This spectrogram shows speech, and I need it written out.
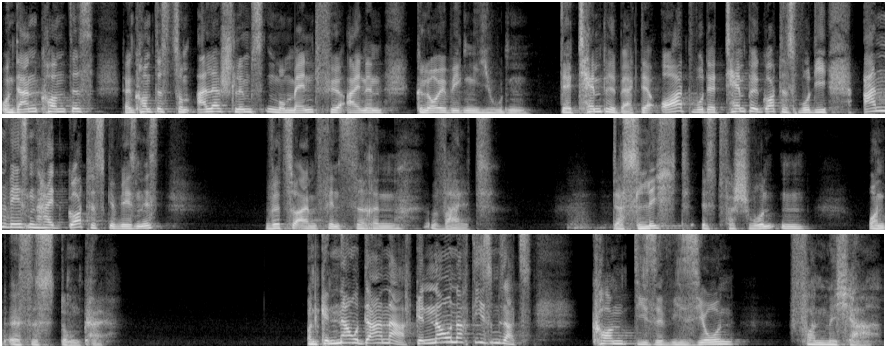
Und dann kommt es, dann kommt es zum allerschlimmsten Moment für einen gläubigen Juden. Der Tempelberg, der Ort, wo der Tempel Gottes, wo die Anwesenheit Gottes gewesen ist, wird zu einem finsteren Wald. Das Licht ist verschwunden und es ist dunkel. Und genau danach, genau nach diesem Satz, kommt diese Vision von Micha.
